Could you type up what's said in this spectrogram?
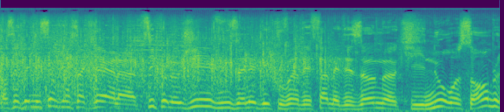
Dans cette émission consacrée à la psychologie, vous allez découvrir des femmes et des hommes qui nous ressemblent,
